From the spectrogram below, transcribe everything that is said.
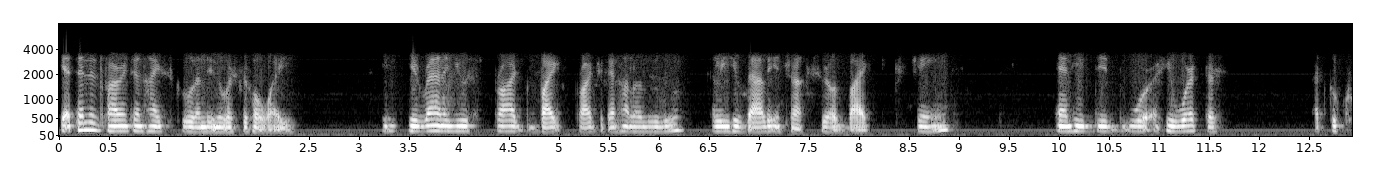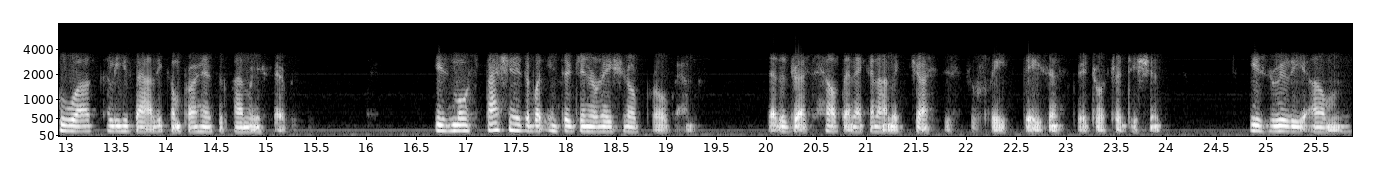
He attended Farrington High School and the University of Hawaii. He, he ran a youth prod, bike project in Honolulu, Kalihi Valley Instructional Bike Exchange, and he did he worked as, at Kokua, Kalihi Valley Comprehensive Family Services. He's most passionate about intergenerational programs that address health and economic justice through faith-based and spiritual traditions. He's really um,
